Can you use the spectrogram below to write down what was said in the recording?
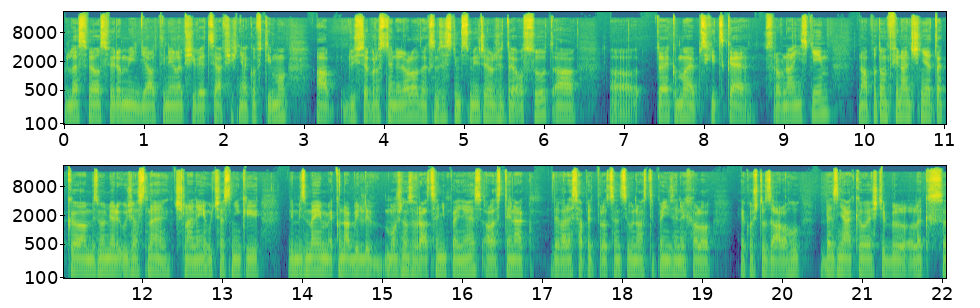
dle svého svědomí dělal ty nejlepší věci a všichni jako v týmu a když se prostě nedalo, tak jsem se s tím smířil, že to je osud a to je jako moje psychické srovnání s tím No a potom finančně, tak eh, my jsme měli úžasné členy, účastníky, kdy my jsme jim jako nabídli možnost vrácení peněz, ale stejně 95% si u nás ty peníze nechalo jakožto zálohu. Bez nějakého ještě byl Lex, eh,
